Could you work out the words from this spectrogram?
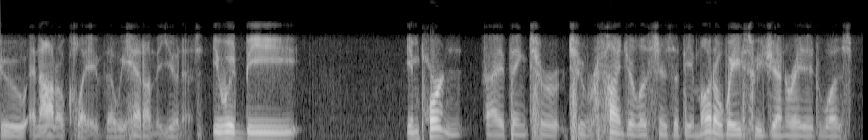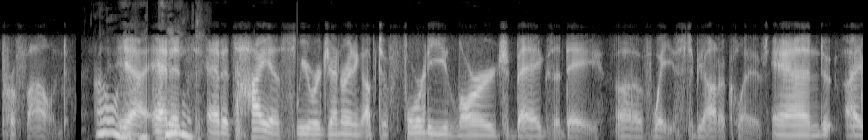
to an autoclave that we had on the unit. It would be important, I think, to to remind your listeners that the amount of waste we generated was profound. Oh, yeah. At its at its highest, we were generating up to 40 large bags a day of waste to be autoclaved. And I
